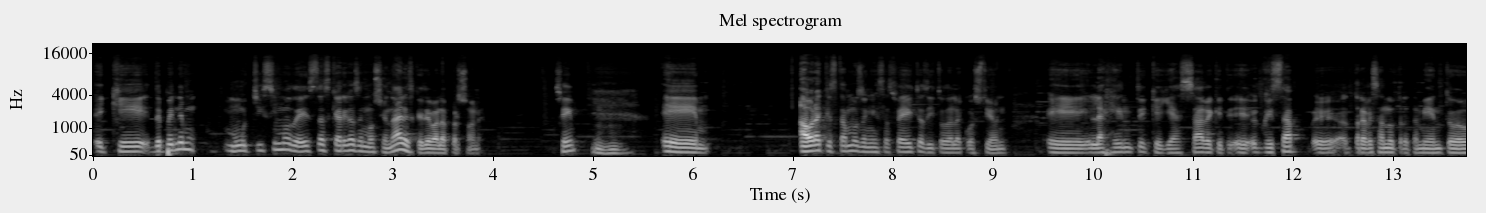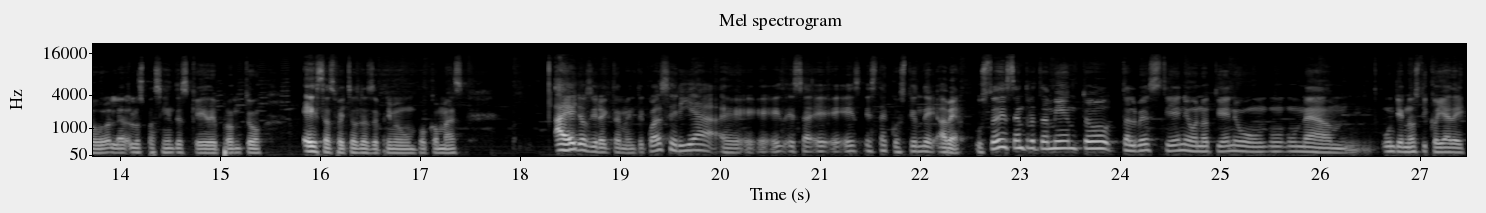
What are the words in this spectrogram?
eh, que depende mu- muchísimo de estas cargas emocionales que lleva la persona. ¿Sí? Eh, ahora que estamos en estas fechas y toda la cuestión, eh, la gente que ya sabe que, eh, que está eh, atravesando tratamiento, la- los pacientes que de pronto estas fechas les deprimen un poco más, a ellos directamente, ¿cuál sería eh, eh, esa- eh, es- esta cuestión de, a ver, usted está en tratamiento, tal vez tiene o no tiene un, un- una, mm, un diagnóstico ya de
